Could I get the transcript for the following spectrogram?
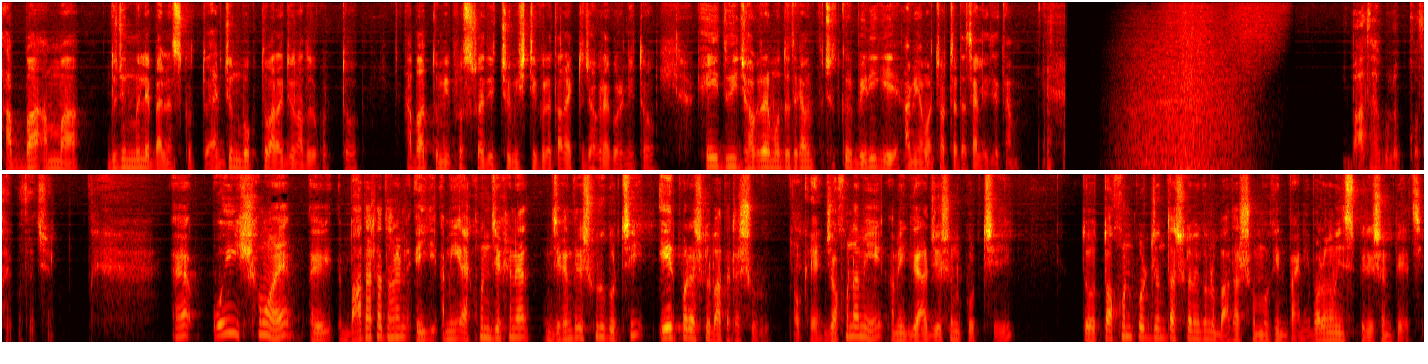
আব্বা আম্মা দুজন মিলে ব্যালেন্স করতো। একজন বকতো আরেকজন আদর করতো। আবার তুমি প্রশ্রয় দিচ্ছ মিষ্টি করে তারা একটু ঝগড়া করে নিত। এই দুই ঝগড়ার মধ্যে থেকে আমি প্রচুর করে বেরিয়ে গিয়ে আমি আমার চর্চাটা চালিয়ে যেতাম। বাধাগুলো কোথায় কোথায় ছিল? ওই সময় এই বাধাটা ধরেন এই আমি এখন যেখানে যেখান থেকে শুরু করছি এরপরে আসলে বাধাটা শুরু। ওকে। যখন আমি আমি গ্রাজুয়েশন করছি তো তখন পর্যন্ত আসলে আমি কোনো বাধার সম্মুখীন পাইনি বরং আমি ইন্সপিরেশন পেয়েছি।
